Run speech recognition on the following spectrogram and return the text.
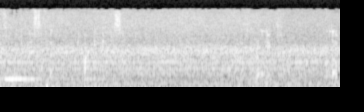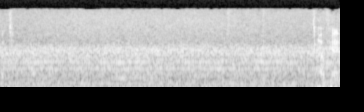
it's magnificent. Magnificent. It's brilliant. Love it. Okay.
